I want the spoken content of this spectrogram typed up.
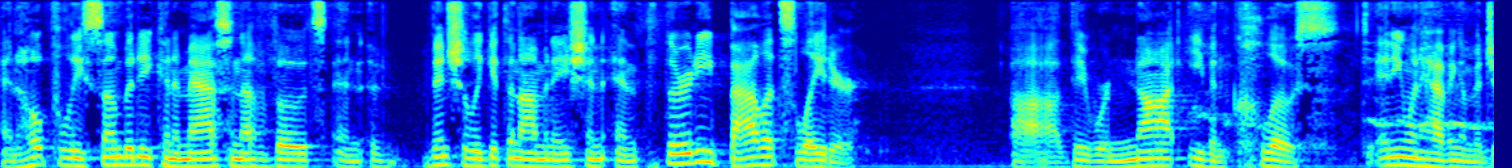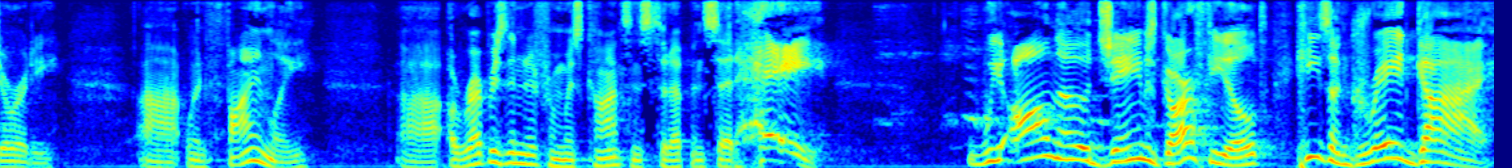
And hopefully, somebody can amass enough votes and eventually get the nomination. And 30 ballots later, uh, they were not even close to anyone having a majority. Uh, when finally, uh, a representative from Wisconsin stood up and said, Hey, we all know James Garfield. He's a great guy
